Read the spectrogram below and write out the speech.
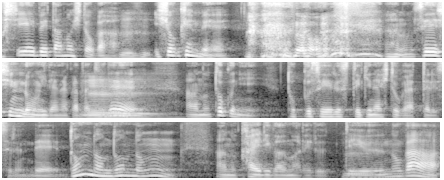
教え下手の人がうん。一生懸命あのあの精神論みたいな形でうん。あの特にトップセールス的な人がやったりするんでどんどんどんどんあの乖離が生まれるっていうのが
